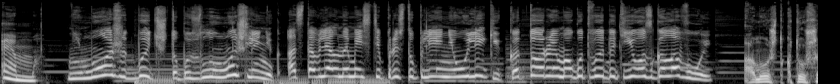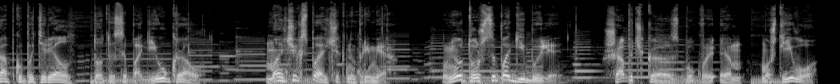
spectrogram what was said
«М». Не может быть, чтобы злоумышленник оставлял на месте преступления улики, которые могут выдать его с головой. А может, кто шапку потерял, тот и сапоги украл? Мальчик с пальчик, например. У него тоже сапоги были. Шапочка с буквой «М», может, его.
